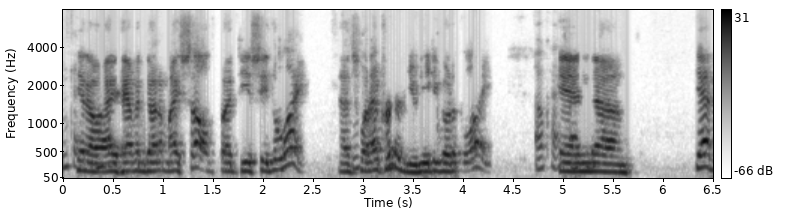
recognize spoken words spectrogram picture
Okay. You know, I haven't done it myself, but do you see the light? That's okay. what I've heard. You need to go to the light. Okay. And um, yeah,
